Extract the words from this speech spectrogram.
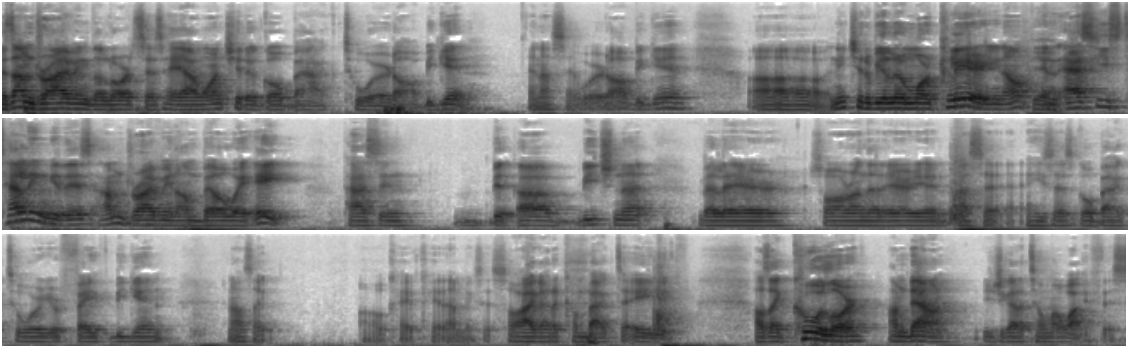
And as I'm driving, the Lord says, "Hey, I want you to go back to where it all began." And I said, "Where it all began? Uh, I need you to be a little more clear, you know." Yeah. And as He's telling me this, I'm driving on Beltway Eight, passing Be- uh, Beach Nut, Bellaire, so all around that area. And I said, and He says, "Go back to where your faith began." And I was like, "Okay, okay, that makes sense." So I got to come back to 80. I was like, "Cool, Lord, I'm down. You just got to tell my wife this."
